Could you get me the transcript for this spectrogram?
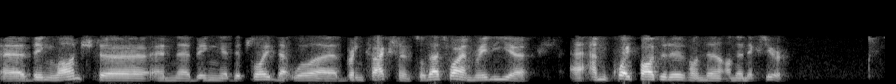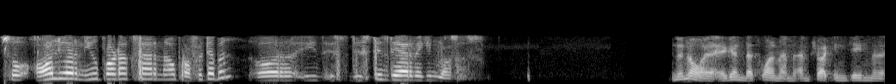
uh, being launched uh, and uh, being uh, deployed that will uh, bring traction. So that's why I'm really uh, I'm quite positive on the on the next year. So all your new products are now profitable, or is, is still they are making losses? No, no. Again, that's why I'm, I'm tracking game uh,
